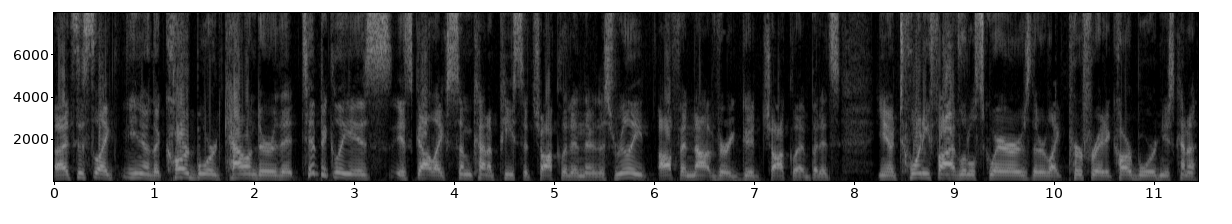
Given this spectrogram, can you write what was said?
Uh, it's just like you know the cardboard calendar that typically is it's got like some kind of piece of chocolate in there. That's really often not very good chocolate, but it's you know 25 little squares that are like perforated cardboard, and you just kind of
